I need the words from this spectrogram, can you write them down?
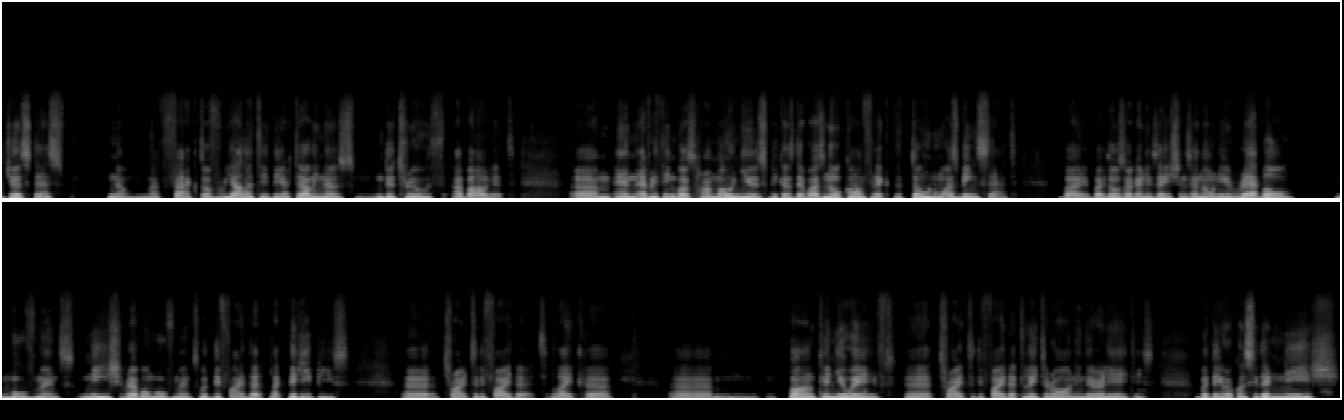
just as you know, a fact of reality. They are telling us the truth about it. Um, and everything was harmonious because there was no conflict. The tone was being set by, by those organizations and only rebel movements, niche rebel movements would defy that, like the hippies uh, tried to defy that, like uh, Um, punk and new wave uh, tried to define that later on in the early 80s, but they were considered niche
